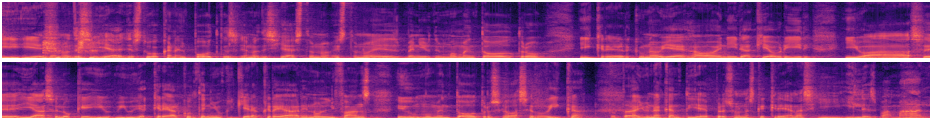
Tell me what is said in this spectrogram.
y- y ella nos decía, ella estuvo acá en el podcast, ella nos decía, esto no, esto no es venir de un momento a otro y creer que una vieja va a venir aquí a abrir y va a hacer, y hace lo que, y, y crea el contenido que quiera crear en OnlyFans y de un momento a otro se va a hacer rica. Total. Hay una cantidad de personas que crean así y les va mal.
